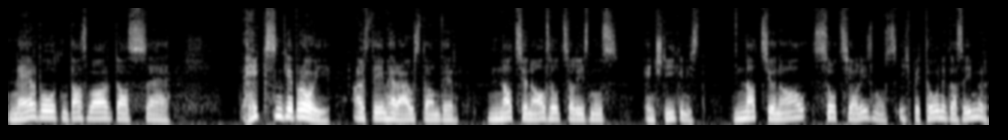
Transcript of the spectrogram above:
Nährboden, das war das äh, Hexengebräu, aus dem heraus dann der Nationalsozialismus entstiegen ist. Nationalsozialismus. Ich betone das immer,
